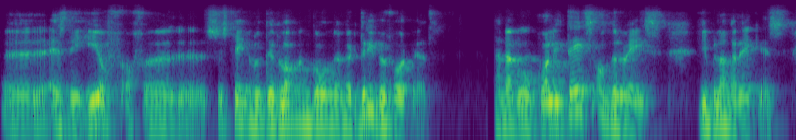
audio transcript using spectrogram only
uh, SDG of, uh, Sustainable Development Goal nummer 3 bijvoorbeeld. En we hebben ook kwaliteitsonderwijs, die belangrijk is.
